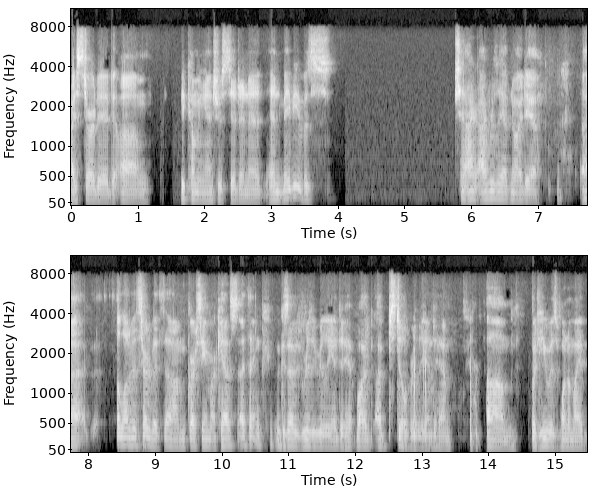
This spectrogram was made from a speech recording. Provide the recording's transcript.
I started um, becoming interested in it, and maybe it was. I, I really have no idea. Uh, a lot of it started with um, Garcia Marquez, I think, because I was really, really into him. Well, I'm still really into him, um, but he was one of my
